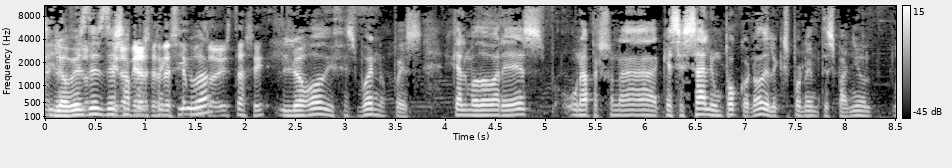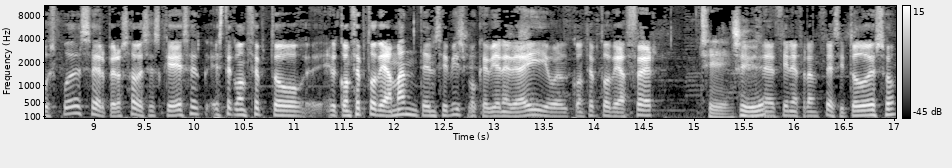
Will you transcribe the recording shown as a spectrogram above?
Si lo ves desde si esa desde perspectiva, punto de vista, sí. luego dices, bueno, pues es que Almodóvar es una persona que se sale un poco, ¿no? Del exponente español. Pues puede ser, pero sabes, es que ese, este concepto, el concepto de amante en sí mismo que viene de ahí, o el concepto de affair Sí. Sí. en el cine francés y todo eso,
